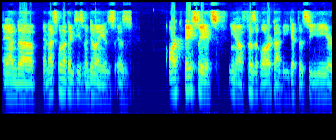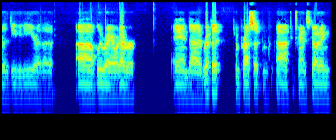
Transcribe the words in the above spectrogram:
and uh, and that's one of the things he's been doing is is arc. Basically, it's you know physical archiving. You get the CD or the DVD or the uh, Blu-ray or whatever, and uh, rip it, compress it uh, transcoding,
